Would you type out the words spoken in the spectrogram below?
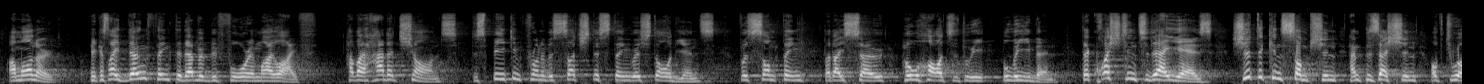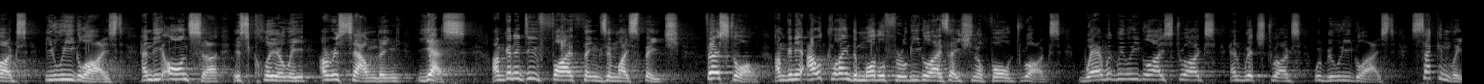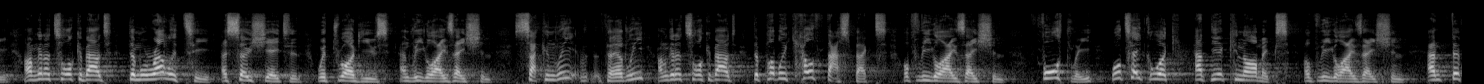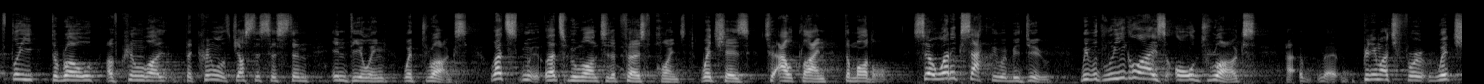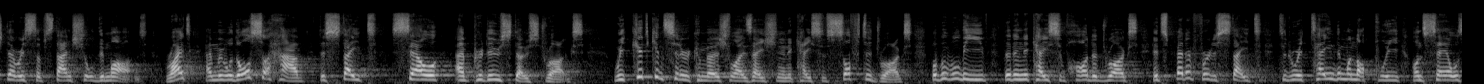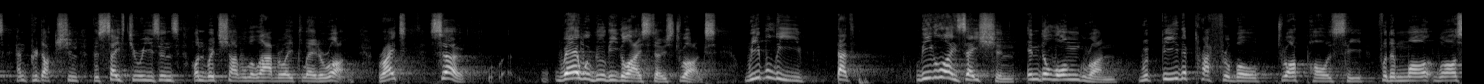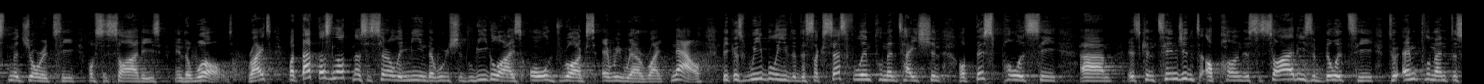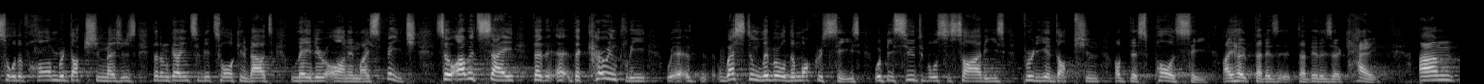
I'm honored because I don't think that ever before in my life have I had a chance to speak in front of a such distinguished audience for something that I so wholeheartedly believe in. The question today is, should the consumption and possession of drugs be legalized? And the answer is clearly a resounding yes. I'm going to do five things in my speech. First of all, I'm going to outline the model for legalization of all drugs. Where would we legalize drugs and which drugs would be legalized? Secondly, I'm going to talk about the morality associated with drug use and legalization. Secondly, thirdly, I'm going to talk about the public health aspects of legalization. Fourthly, we'll take a look at the economics of legalization. And fifthly, the role of criminal, the criminal justice system in dealing with drugs. Let's, let's move on to the first point, which is to outline the model. So what exactly would we do? We would legalize all drugs uh, uh, pretty much for which there is substantial demand, right? And we would also have the state sell and produce those drugs. We could consider commercialization in the case of softer drugs, but we believe that in the case of harder drugs, it's better for the state to retain the monopoly on sales and production for safety reasons on which I will elaborate later on, right? So where would we legalize those drugs? We believe that legalization in the long run would be the preferable drug policy for the vast majority of societies in the world, right? But that does not necessarily mean that we should legalize all drugs everywhere right now, because we believe that the successful implementation of this policy um, is contingent upon the society's ability to implement the sort of harm reduction measures that I'm going to be talking about later on in my speech. So I would say that, uh, that currently uh, Western liberal democracies would be suitable societies for the adoption of this policy. I hope that, is, that it is okay. Um,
